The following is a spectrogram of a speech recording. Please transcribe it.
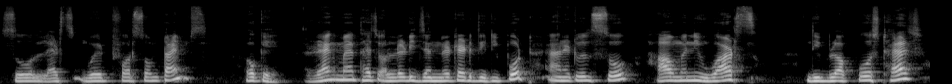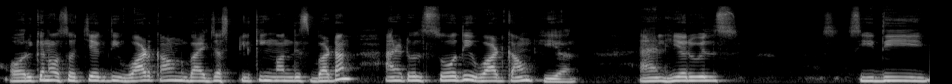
so let's wait for some times okay rank math has already generated the report and it will show how many words the blog post has or you can also check the word count by just clicking on this button and it will show the word count here. And here you will see the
